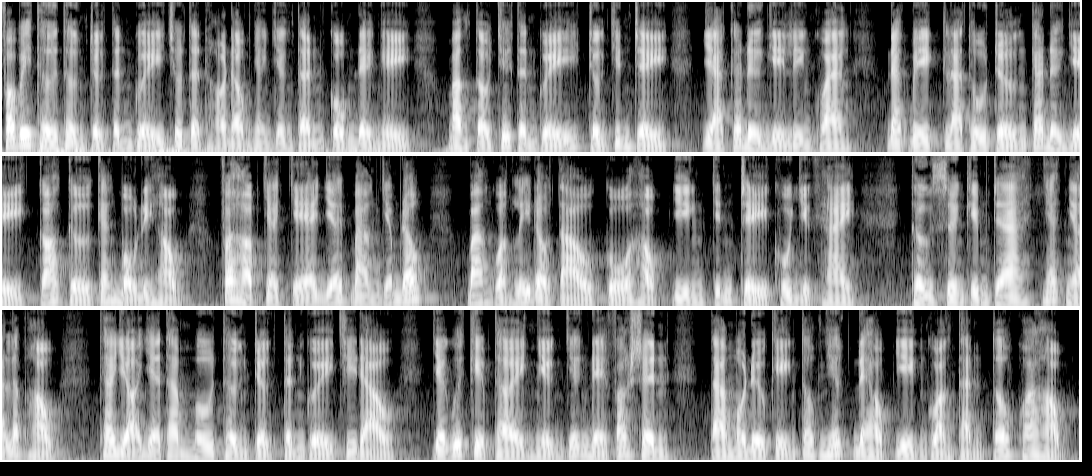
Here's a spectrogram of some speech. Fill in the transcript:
Phó Bí thư Thường trực tỉnh ủy, Chủ tịch Hội đồng Nhân dân tỉnh cũng đề nghị ban tổ chức tỉnh ủy, trường chính trị và các đơn vị liên quan, đặc biệt là thủ trưởng các đơn vị có cử cán bộ đi học, phối hợp chặt chẽ với ban giám đốc, ban quản lý đào tạo của học viên chính trị khu vực 2, thường xuyên kiểm tra, nhắc nhở lớp học, theo dõi và tham mưu thường trực tỉnh ủy chỉ đạo, giải quyết kịp thời những vấn đề phát sinh, tạo một điều kiện tốt nhất để học viên hoàn thành tốt khóa học.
